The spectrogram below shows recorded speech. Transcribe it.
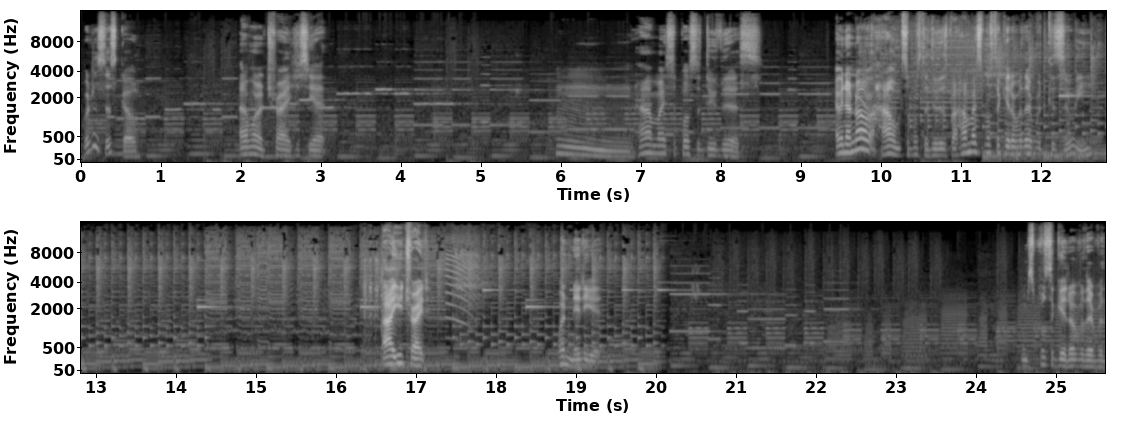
Where does this go? I don't want to try it just yet. Hmm, how am I supposed to do this? I mean, I know how I'm supposed to do this, but how am I supposed to get over there with Kazooie? Ah, you tried. What an idiot. I'm supposed to get over there with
